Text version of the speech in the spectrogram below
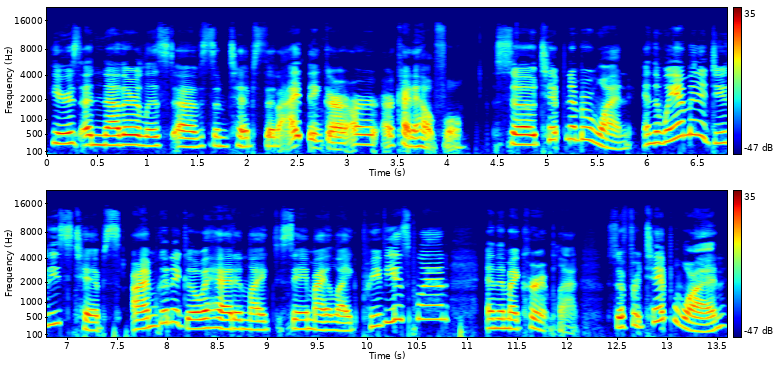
here's another list of some tips that I think are, are, are kind of helpful. So, tip number one, and the way I'm going to do these tips, I'm going to go ahead and like say my like previous plan and then my current plan. So, for tip one,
